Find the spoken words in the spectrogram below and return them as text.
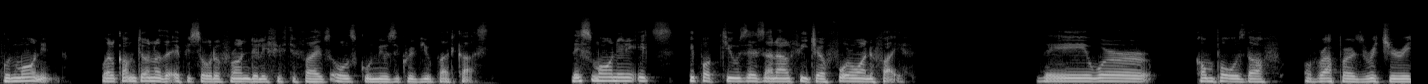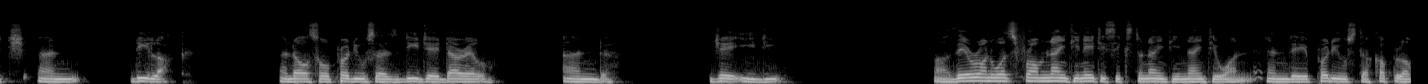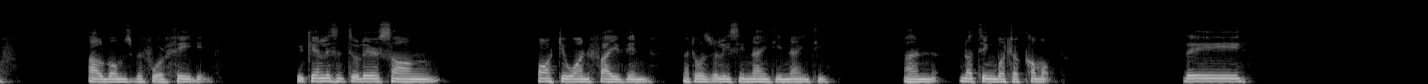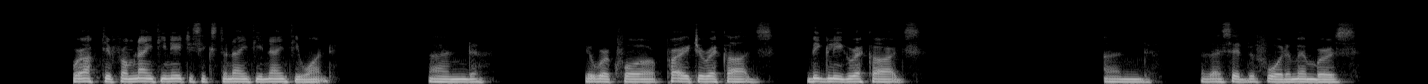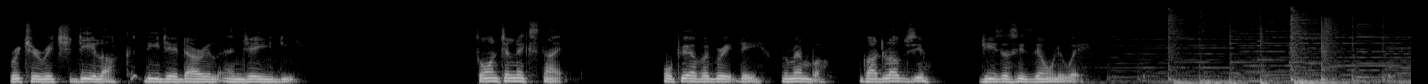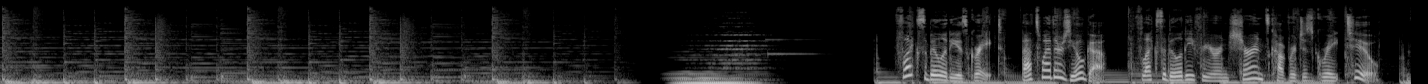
Good morning. Welcome to another episode of Rondelle 55's Old School Music Review Podcast. This morning it's Hip Hop Tuesdays and I'll feature 415. They were composed of, of rappers Richie Rich and D-Lock and also producers DJ Daryl and JED. Uh, their run was from 1986 to 1991 and they produced a couple of albums before fading. You can listen to their song 41Fivin' that was released in 1990 and Nothing But a Come Up. They were active from 1986 to 1991 and they worked for Priority Records, Big League Records, and as I said before, the members Richie Rich, D-Lock, DJ Daryl, and JED. So until next time, hope you have a great day. Remember, God loves you. Jesus is the only way. Flexibility is great. That's why there's yoga. Flexibility for your insurance coverage is great too.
